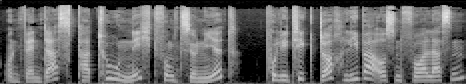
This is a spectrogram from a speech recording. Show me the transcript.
Und wenn das partout nicht funktioniert, Politik doch lieber außen vor lassen?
